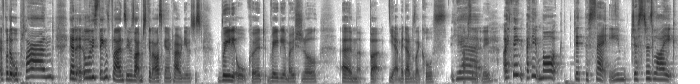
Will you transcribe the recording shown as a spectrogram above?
I've got it all planned. He had all these things planned. So he was like, I'm just going to ask him. And apparently it was just really awkward, really emotional. Um, but yeah, my dad was like, course. Yeah. Absolutely. I think I think Mark did the same, just as like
